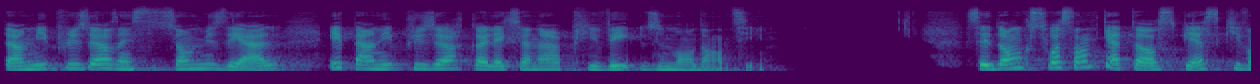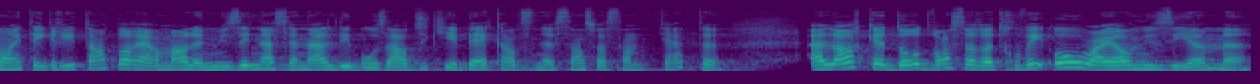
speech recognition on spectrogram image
parmi plusieurs institutions muséales et parmi plusieurs collectionneurs privés du monde entier. C'est donc 74 pièces qui vont intégrer temporairement le Musée national des beaux-arts du Québec en 1964, alors que d'autres vont se retrouver au Royal Museum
